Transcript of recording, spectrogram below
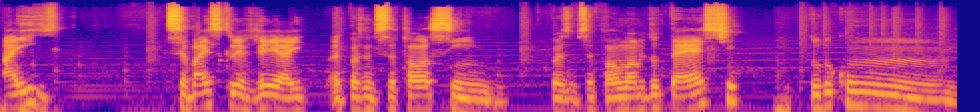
Aí, você vai escrever aí, por exemplo, você fala assim, por exemplo, você fala o nome do teste, tudo com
